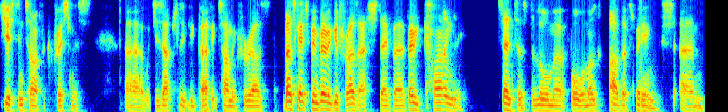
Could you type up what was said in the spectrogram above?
just in time for Christmas, uh, which is absolutely perfect timing for us. Manscaped's been very good for us, Ash. They've uh, very kindly sent us the Lawnmower 4, amongst other things. Um,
